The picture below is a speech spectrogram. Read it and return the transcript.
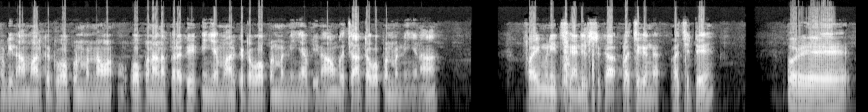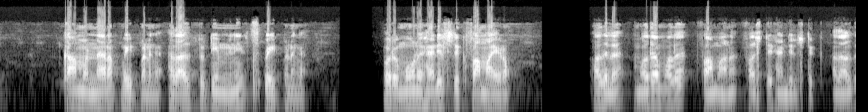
அப்படின்னா மார்க்கெட் ஓப்பன் பண்ண ஓப்பன் ஆன பிறகு நீங்கள் மார்க்கெட்டை ஓப்பன் பண்ணீங்க அப்படின்னா உங்கள் சார்ட்டை ஓப்பன் பண்ணீங்கன்னா ஃபைவ் மினிட்ஸ் கேண்டில்ஸ்டுக்காக வச்சுக்கோங்க. வச்சுட்டு ஒரு கால் மணி நேரம் வெயிட் பண்ணுங்கள் அதாவது ஃபிஃப்டீன் மினிட்ஸ் வெயிட் பண்ணுங்கள் ஒரு மூணு ஹேண்டில் ஸ்டிக் ஃபார்ம் ஆயிரும். அதில் மொத மொத ஃபார்ம் ஆன ஹேண்டில் ஸ்டிக் அதாவது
